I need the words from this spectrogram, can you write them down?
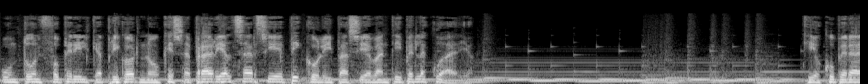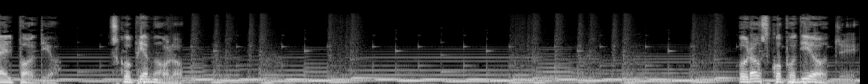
Un tonfo per il Capricorno che saprà rialzarsi e piccoli passi avanti per l'Aquario. Chi occuperà il podio? Scopriamolo. Oroscopo di oggi.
